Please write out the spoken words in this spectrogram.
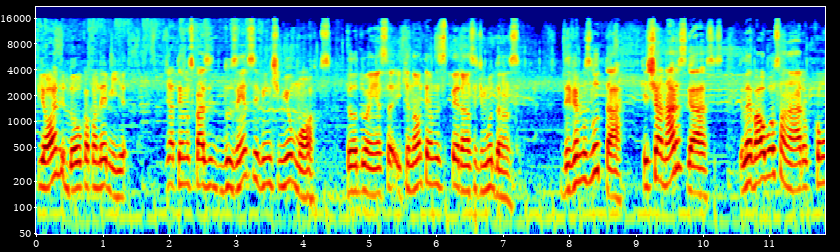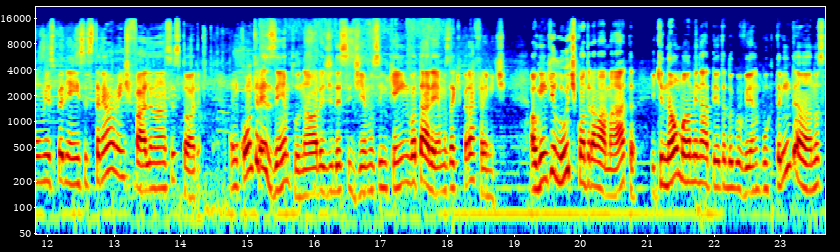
pior lidou com a pandemia. Já temos quase 220 mil mortos pela doença e que não temos esperança de mudança. Devemos lutar, questionar os gastos e levar o Bolsonaro como uma experiência extremamente falha na nossa história. Um contra-exemplo na hora de decidirmos em quem votaremos daqui para frente. Alguém que lute contra a mamata e que não mame na teta do governo por 30 anos,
